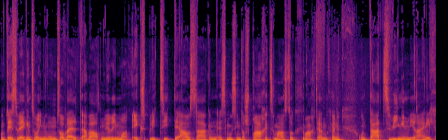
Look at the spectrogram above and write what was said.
Und deswegen so in unserer Welt erwarten wir immer explizite Aussagen, es muss in der Sprache zum Ausdruck gebracht werden können. Und da zwingen wir eigentlich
